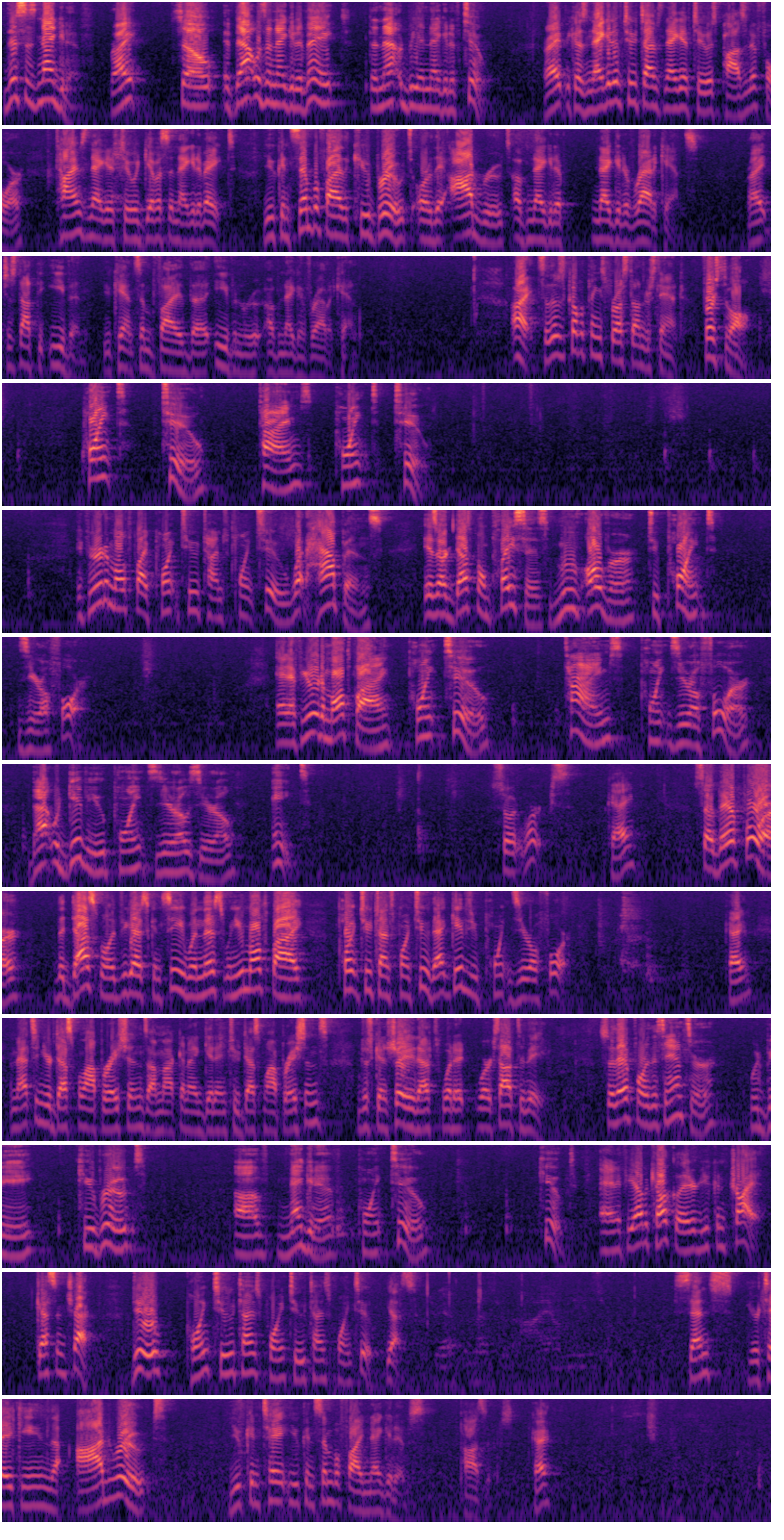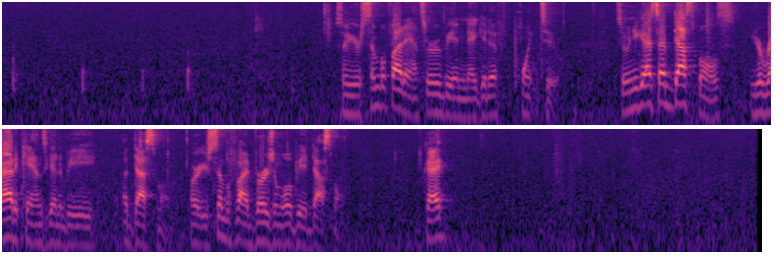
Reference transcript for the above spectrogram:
this is negative, right? So if that was a negative 8, then that would be a negative 2, right? Because negative 2 times negative 2 is positive 4, times negative 2 would give us a negative 8. You can simplify the cube roots or the odd roots of negative, negative radicands, right? Just not the even. You can't simplify the even root of negative radicand. All right, so there's a couple things for us to understand. First of all, 0.2 times 0.2. If you were to multiply 0.2 times 0.2, what happens is our decimal places move over to 0.04. And if you were to multiply 0.2 times 0.04, that would give you 0.008. So it works. Okay? So therefore, the decimal, if you guys can see, when this, when you multiply 0.2 times 0.2, that gives you 0.04. Okay? And that's in your decimal operations. I'm not going to get into decimal operations. I'm just going to show you that's what it works out to be. So therefore, this answer would be cube root of negative 0.2 cubed. And if you have a calculator, you can try it. Guess and check. Do 0.2 times 0.2 times 0.2. Yes? Since you're taking the odd root, you can take you can simplify negatives, positives. Okay? So your simplified answer would be a negative 0.2. So when you guys have decimals, your radicand is going to be a decimal, or your simplified version will be a decimal. Okay?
